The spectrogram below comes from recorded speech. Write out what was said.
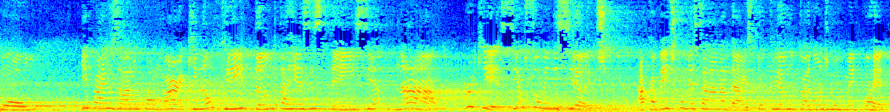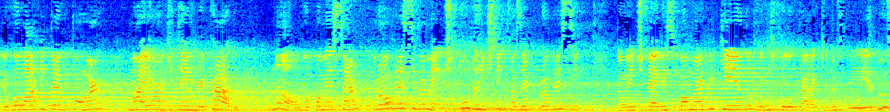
bom e vai usar um palmar que não crie tanta resistência na água. Porque se eu sou iniciante, acabei de começar a nadar, estou criando um padrão de movimento correto, eu vou lá e pego o palmar maior que tem no mercado? Não, eu vou começar progressivamente. Tudo a gente tem que fazer progressivo. Então a gente pega esse palmar pequeno, vamos colocar aqui nos dedos.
